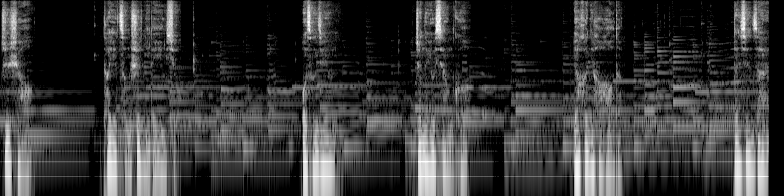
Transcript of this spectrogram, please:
至少，他也曾是你的英雄。我曾经真的有想过。和你好好的，但现在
